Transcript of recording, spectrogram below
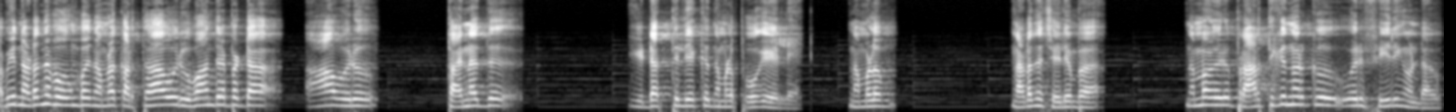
അപ്പോൾ ഈ നടന്നു പോകുമ്പോൾ നമ്മൾ കർത്താവ് രൂപാന്തരപ്പെട്ട ആ ഒരു തനത് ഇടത്തിലേക്ക് നമ്മൾ പോവുകയല്ലേ നമ്മളും നടന്ന് ചെല്ലുമ്പോൾ നമ്മളൊരു പ്രാർത്ഥിക്കുന്നവർക്ക് ഒരു ഫീലിംഗ് ഉണ്ടാകും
